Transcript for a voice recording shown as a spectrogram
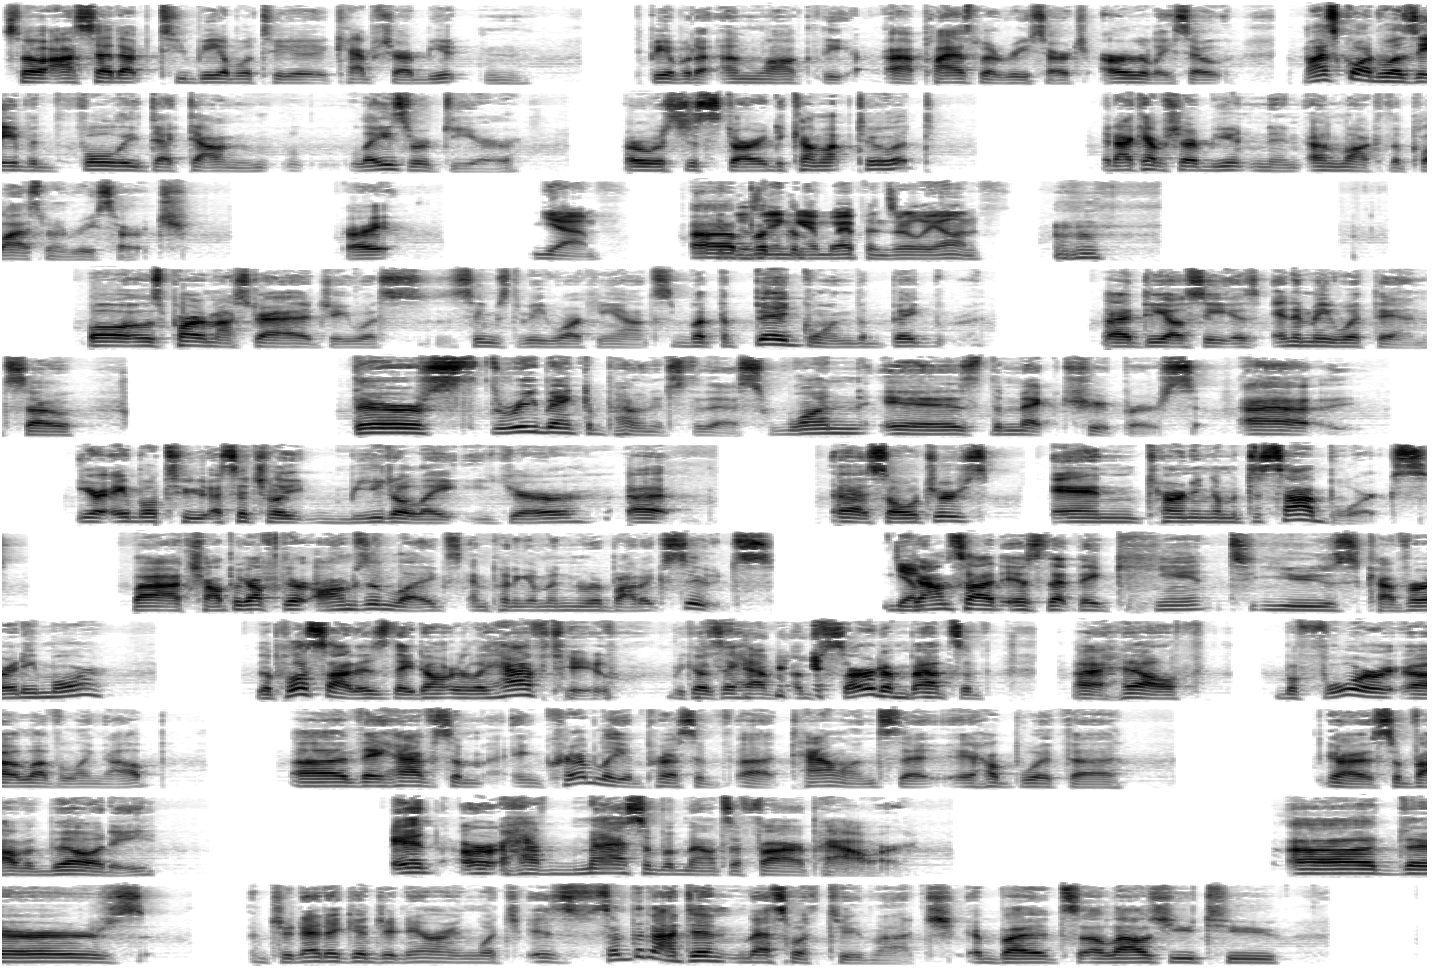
so I set up to be able to capture a mutant be able to unlock the uh, plasma research early. So my squad wasn't even fully decked out in laser gear, or was just starting to come up to it. And I captured a mutant and unlocked the plasma research. Right? yeah. Uh, those but the- in-game weapons early on. well, it was part of my strategy, which seems to be working out. But the big one, the big uh, DLC is Enemy Within. So There's three main components to this. One is the mech troopers. Uh, you're able to essentially mutilate your uh, uh, soldiers and turning them into cyborgs by chopping off their arms and legs and putting them in robotic suits. Yep. Downside is that they can't use cover anymore. The plus side is they don't really have to because they have absurd amounts of uh, health before uh, leveling up. Uh, they have some incredibly impressive uh, talents that help with uh, uh, survivability and are have massive amounts of firepower. Uh, there's genetic engineering, which is something I didn't mess with too much, but it allows you to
